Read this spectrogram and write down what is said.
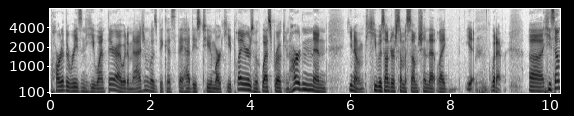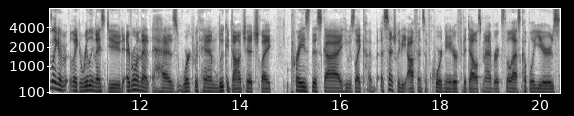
part of the reason he went there, I would imagine, was because they had these two marquee players with Westbrook and Harden, and you know he was under some assumption that like, yeah, whatever. Uh, he sounds like a like a really nice dude. Everyone that has worked with him, Luka Doncic, like praised this guy. He was like essentially the offensive coordinator for the Dallas Mavericks the last couple of years,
